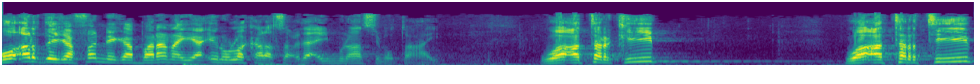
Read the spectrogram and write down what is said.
oo ardayga faniga baranaya inuu la kala socdo ay munaasibu tahay. Waa atarkiib waa atartiib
